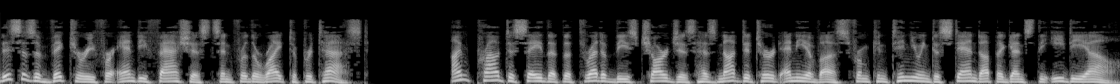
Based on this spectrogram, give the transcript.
"'This is a victory for anti-fascists and for the right to protest. I'm proud to say that the threat of these charges has not deterred any of us from continuing to stand up against the EDL.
